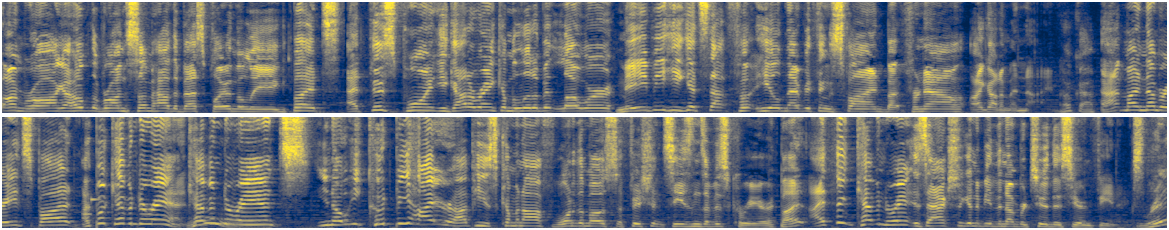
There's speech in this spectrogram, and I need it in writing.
I'm wrong. I hope LeBron's somehow the best player in the league. But at this point, you got to rank him a little bit lower. Maybe he gets that foot healed and everything's fine. But for now, I got him at nine. Okay. At my number eight spot, I put Kevin Durant. Ooh. Kevin Durant, you know, he could be higher up. He's coming off one of the most efficient seasons of his career. But I think Kevin Durant is actually going to be the number two this year in Phoenix. Really?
